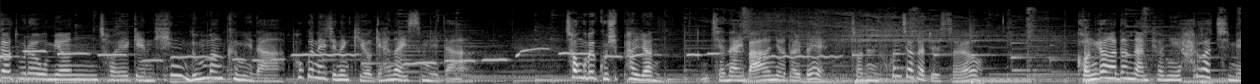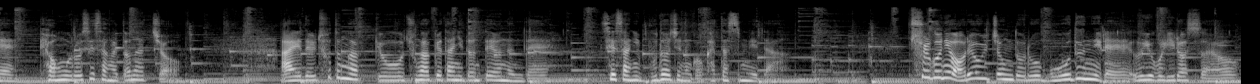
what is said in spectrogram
크리스마스가 돌아오면 저에겐 흰 눈만큼이나 포근해지는 기억이 하나 있습니다. 1998년 제 나이 48배 저는 혼자가 됐어요. 건강하던 남편이 하루아침에 병으로 세상을 떠났죠. 아이들 초등학교, 중학교 다니던 때였는데 세상이 묻어지는 것 같았습니다. 출근이 어려울 정도로 모든 일에 의욕을 잃었어요.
